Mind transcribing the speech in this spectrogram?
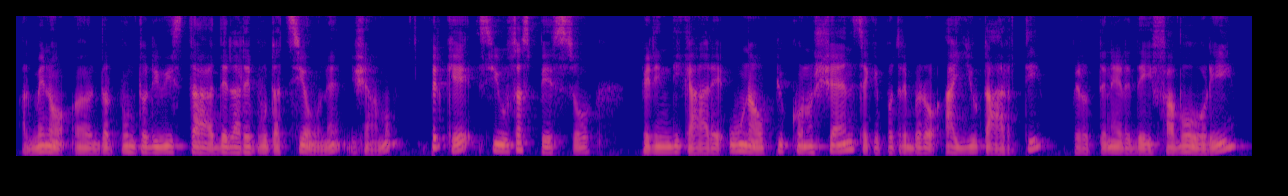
almeno eh, dal punto di vista della reputazione, diciamo, perché si usa spesso per indicare una o più conoscenze che potrebbero aiutarti per ottenere dei favori,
